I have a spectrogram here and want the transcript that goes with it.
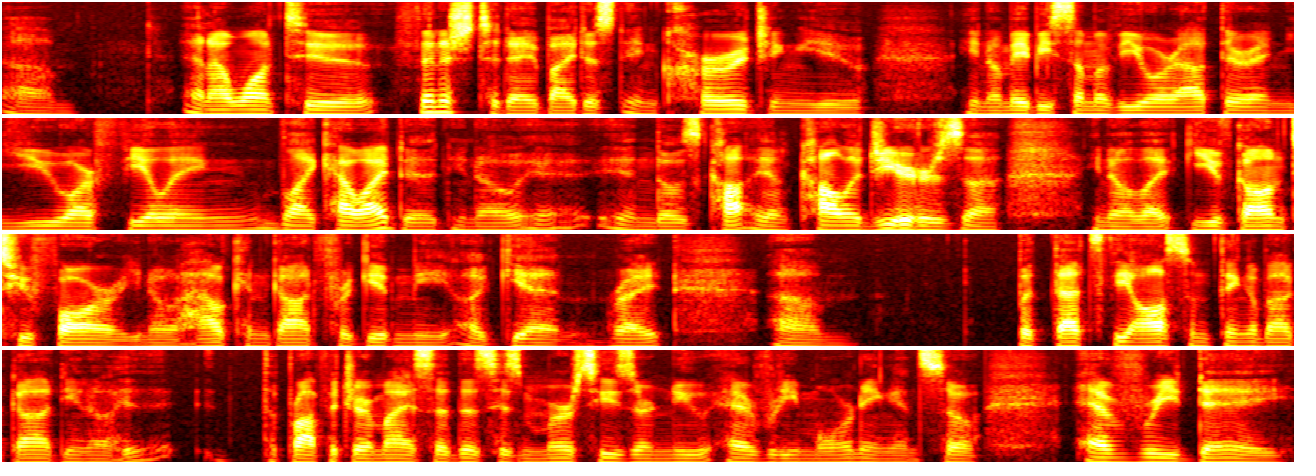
Um, and I want to finish today by just encouraging you. You know, maybe some of you are out there and you are feeling like how I did, you know, in those co- in college years, uh, you know, like you've gone too far. You know, how can God forgive me again, right? Um, but that's the awesome thing about God. You know, the prophet Jeremiah said this his mercies are new every morning. And so every day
